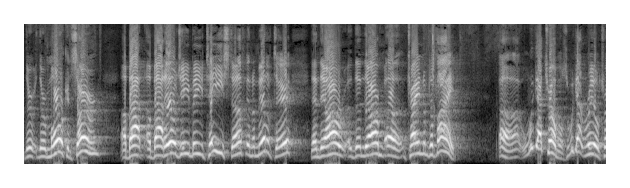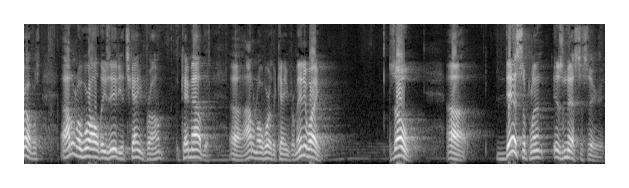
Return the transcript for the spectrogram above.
they're they're more concerned about about LGBT stuff in the military than they are than they are uh, training them to fight. Uh, we got troubles. We got real troubles. I don't know where all these idiots came from. It came out of the. Uh, I don't know where they came from. Anyway, so uh, discipline is necessary.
